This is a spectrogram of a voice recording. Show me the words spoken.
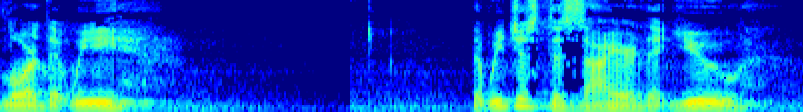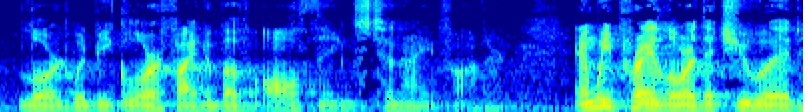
Lord, that we that we just desire that you, Lord, would be glorified above all things tonight, Father. And we pray, Lord, that you would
